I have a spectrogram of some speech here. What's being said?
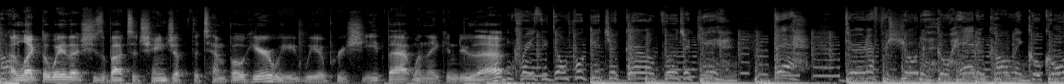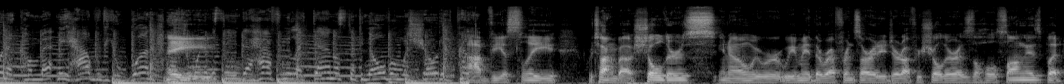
I like the way that she's about to change up the tempo here. We we appreciate that when they can do that. Crazy, don't forget your girl Go ahead and call me Cocona. Come at me however you want. Hey. Obviously, we're talking about shoulders. You know, we were we made the reference already, dirt off your shoulder, as the whole song is. But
